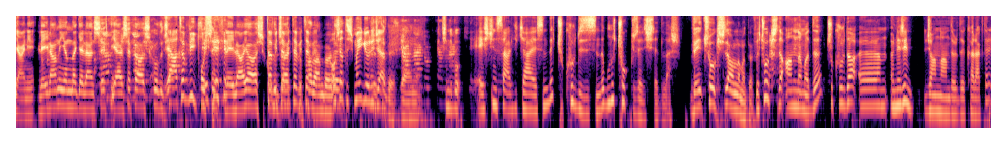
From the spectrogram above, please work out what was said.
Ben, yani Leyla'nın yanına gelen şef diğer şefe aşık olacak. Ya tabii ki. O şef Leyla'ya aşık tabii, olacak tabii tabii tabii. falan böyle. O çatışmayı göreceğiz. E, tabii yani. Şimdi bu eşcinsel hikayesinde Çukur dizisinde bunu çok güzel işlediler. Ve çoğu kişi de anlamadı. Ve çoğu kişi de anlamadı. Çukur'da e, Öner'in canlandırdığı karakter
